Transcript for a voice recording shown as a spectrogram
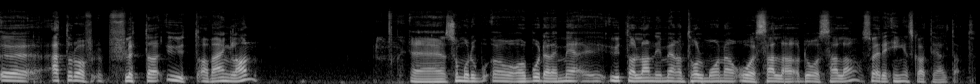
Etter å har flytta ut av England så må du ha bodd ute av landet i mer enn tolv måneder og selger, da selger, så er det ingen skatt i det hele tatt.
